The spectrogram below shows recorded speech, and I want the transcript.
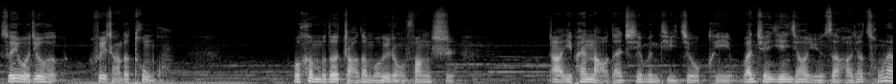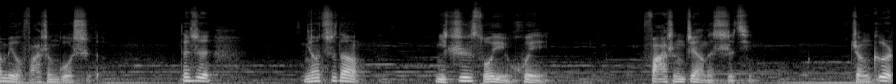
所以我就非常的痛苦，我恨不得找到某一种方式。啊！一拍脑袋，这些问题就可以完全烟消云散，好像从来没有发生过似的。但是你要知道，你之所以会发生这样的事情，整个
